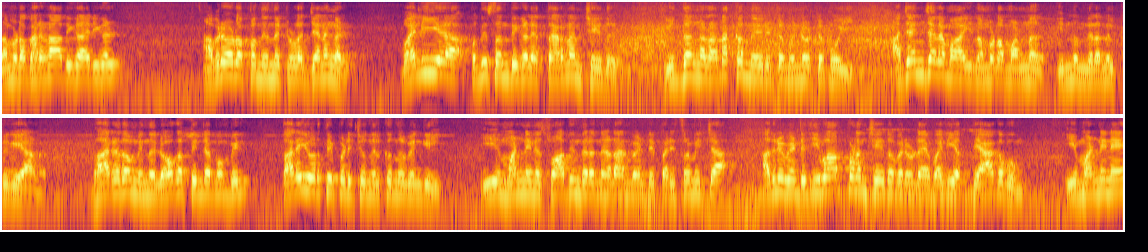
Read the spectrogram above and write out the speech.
നമ്മുടെ ഭരണാധികാരികൾ അവരോടൊപ്പം നിന്നിട്ടുള്ള ജനങ്ങൾ വലിയ പ്രതിസന്ധികളെ തരണം ചെയ്ത് യുദ്ധങ്ങൾ അടക്കം നേരിട്ട് മുന്നോട്ട് പോയി. അചഞ്ചലമായി നമ്മുടെ മണ്ണ് ഇന്നും നിലനിൽക്കുകയാണ്. ഭാരതം ഇന്ന് ലോകത്തിന്റെ മുമ്പിൽ തലയുയർത്തിപ്പിടിച്ചു നിൽക്കുന്നുവെങ്കിൽ ഈ മണ്ണിന് സ്വാതന്ത്ര്യം നേടാൻ വേണ്ടി പരിശ്രമിച്ച അതിനുവേണ്ടി ജീവാർപ്പണം ചെയ്തവരുടെ വലിയ ത്യാഗവും ഈ മണ്ണിനെ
